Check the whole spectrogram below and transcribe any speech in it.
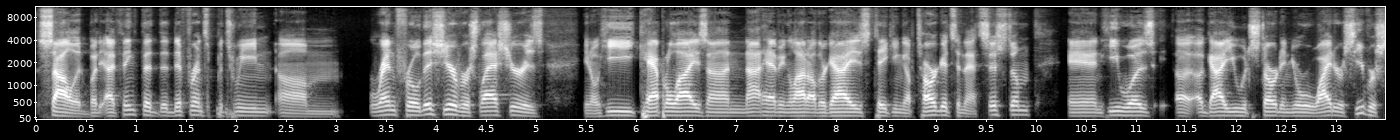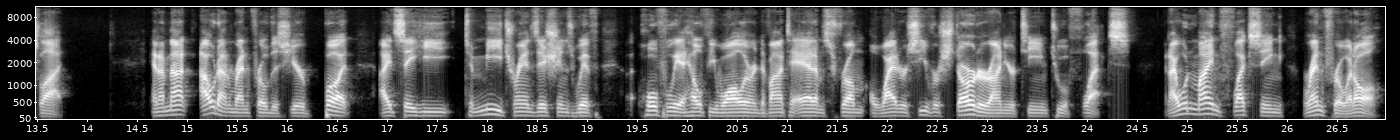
solid. But I think that the difference between um, Renfrow this year versus last year is, you know, he capitalized on not having a lot of other guys taking up targets in that system, and he was a, a guy you would start in your wide receiver slot. And I'm not out on Renfrow this year, but I'd say he, to me, transitions with uh, hopefully a healthy Waller and Davante Adams from a wide receiver starter on your team to a flex. And I wouldn't mind flexing Renfrow at all,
